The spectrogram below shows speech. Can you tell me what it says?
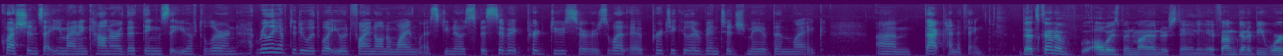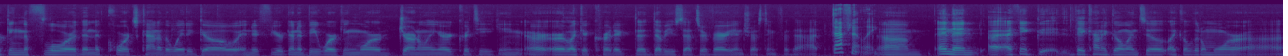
questions that you might encounter, the things that you have to learn, really have to do with what you would find on a wine list. You know, specific producers, what a particular vintage may have been like, um, that kind of thing. that's kind of always been my understanding. If I'm going to be working the floor, then the court's kind of the way to go. And if you're going to be working more journaling or critiquing or, or like a critic, the WSETs are very interesting for that. Definitely. Um, and then I, I think they kind of go into like a little more uh,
